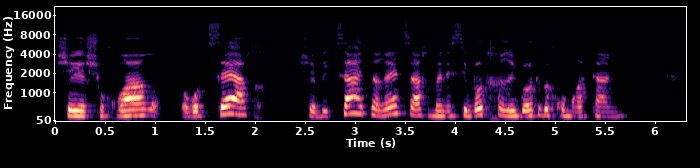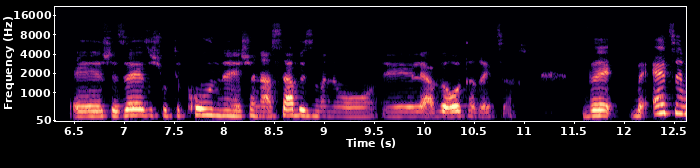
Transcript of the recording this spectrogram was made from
שישוחרר רוצח שביצע את הרצח בנסיבות חריגות בחומרתן. שזה איזשהו תיקון שנעשה בזמנו לעבירות הרצח. ובעצם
